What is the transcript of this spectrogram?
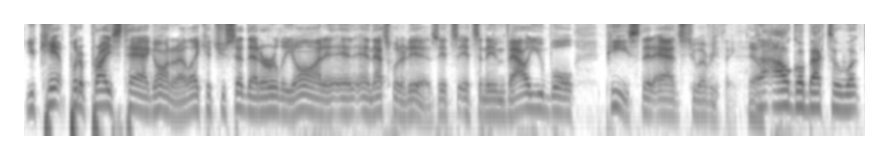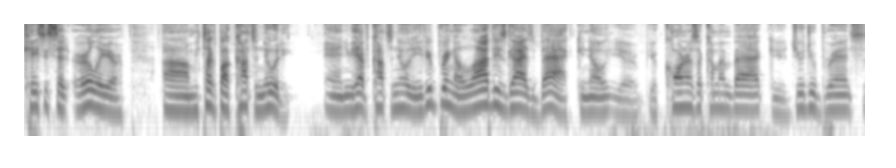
you can't put a price tag on it. I like that you said that early on, and, and that's what it is. It's it's an invaluable piece that adds to everything. And I'll go back to what Casey said earlier. Um, he talked about continuity, and you have continuity. If you bring a lot of these guys back, you know your your corners are coming back. Your Juju Brents,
